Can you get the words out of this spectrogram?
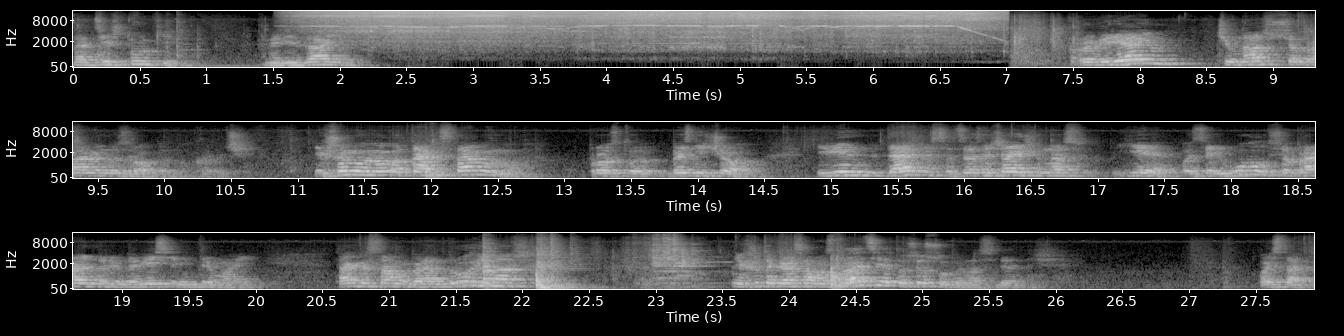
на ці штуки вирізаємо. Провіряємо, чи в нас все правильно зроблено. Коротше. Якщо ми отак ставимо, просто без нічого, і він держиться, це означає, що в нас є оцей угол, все правильно рівновесія він тримає. Так же само беремо другий наш. Якщо така сама ситуація, то все супер у нас іде. Ось так.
